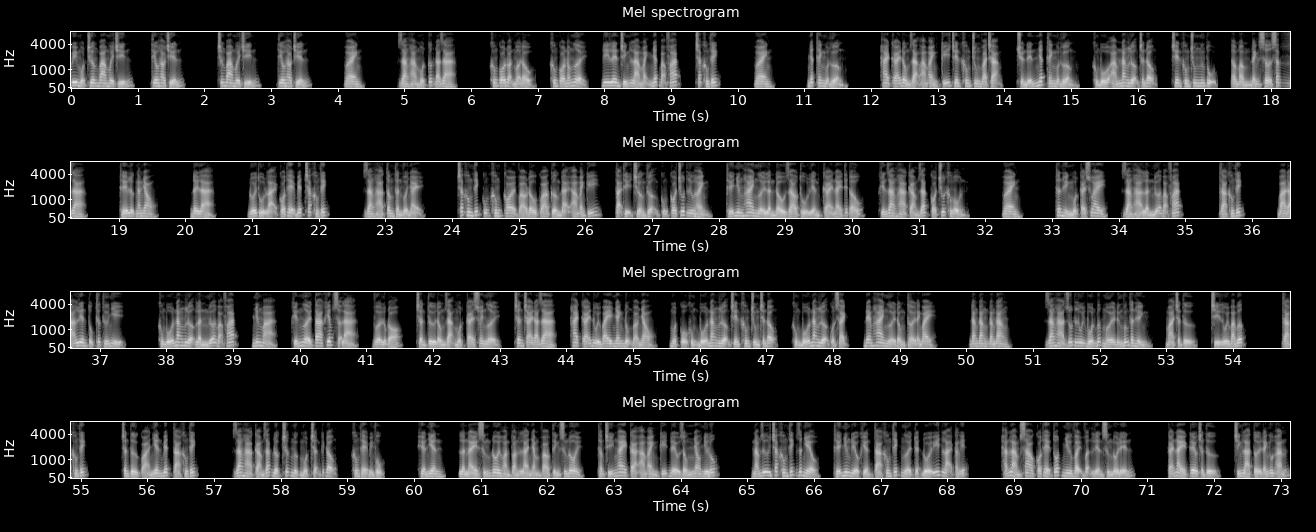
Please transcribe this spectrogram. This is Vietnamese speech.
Quy một chương ba mươi chín, tiêu hao chiến. Chương ba mươi chín, tiêu hao chiến. Và anh, giang hà một cước đá ra. Không có đoạn mở đầu, không có nóng người, đi lên chính là mạnh nhất bạo phát, chắc không thích. Và anh, nhất thanh một hưởng. Hai cái đồng dạng ám ảnh kỹ trên không trung va chạm, truyền đến nhất thanh một hưởng, khủng bố ám năng lượng chấn động, trên không trung ngưng tụ, ầm ầm đánh sơ sắc ra. Thế lực ngang nhau. Đây là, đối thủ lại có thể biết chắc không thích. Giang hà tâm thần vừa nhảy. Chắc không thích cũng không coi vào đâu quá cường đại ám ảnh kỹ, tại thị trường thượng cũng có chút lưu hành thế nhưng hai người lần đầu giao thủ liền cái này tiết ấu khiến giang hà cảm giác có chút không ổn. Vê anh, thân hình một cái xoay, giang hà lần nữa bạo phát. Ta không thích. Ba đá liên tục thức thứ nhì. Khủng bố năng lượng lần nữa bạo phát, nhưng mà, khiến người ta khiếp sợ là, vừa lúc đó, trần tư đồng dạng một cái xoay người, chân trái đá ra, hai cái đùi bay nhanh đụng vào nhau, một cổ khủng bố năng lượng trên không trung chấn động, khủng bố năng lượng cuộn sạch, đem hai người đồng thời đánh bay. Đăng đăng đăng đăng. Giang hà rút lui bốn bước mới đứng vững thân hình, mà trần tử chỉ lui ba bước. Ta không thích. Trần tử quả nhiên biết ta không thích giang hà cảm giác được trước ngực một trận kích động không thể bình phục. Hiển nhiên lần này xứng đôi hoàn toàn là nhằm vào tính xứng đôi thậm chí ngay cả ám ảnh kỹ đều giống nhau như lúc. Nắm giữ chắc không thích rất nhiều thế nhưng điều khiển tà không thích người tuyệt đối ít lại càng ít. Hắn làm sao có thể tốt như vậy vận liền xứng đôi đến? Cái này kêu trần tử chính là tới đánh út hắn.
